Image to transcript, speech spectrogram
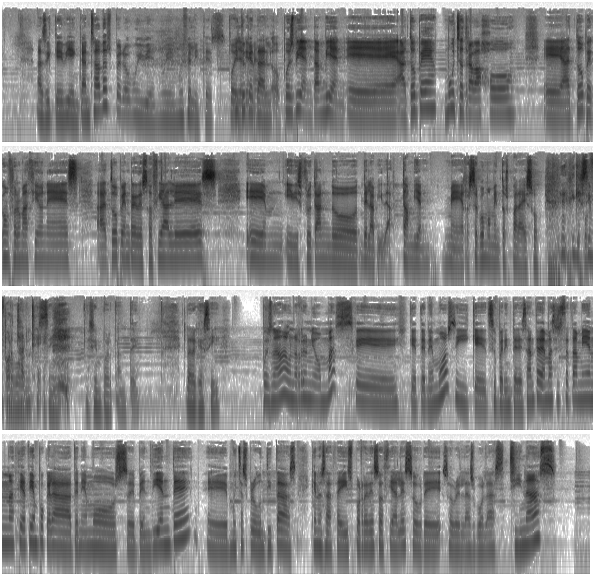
Así que bien, cansados, pero muy bien, muy bien, muy felices. Pues ¿Y tú qué tal? alegro. Pues bien, también. eh, a tope, mucho trabajo, eh, a tope con formaciones, a tope en redes sociales eh, y disfrutando de la vida. También me reservo momentos para eso, que es Por importante. favor, sí, es importante. Claro que sí. Pues nada, una reunión más que, que tenemos y que súper interesante. Además, esta también hacía tiempo que la teníamos eh, pendiente. Eh, muchas preguntitas que nos hacéis por redes sociales sobre, sobre las bolas chinas.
